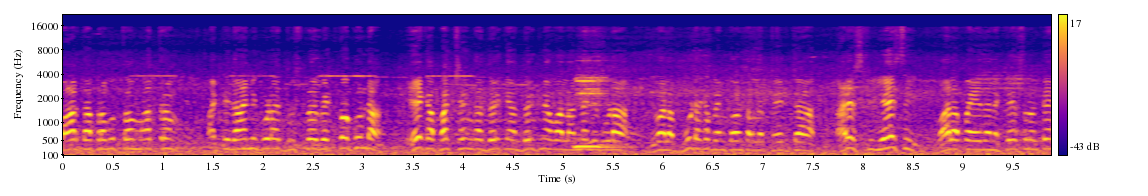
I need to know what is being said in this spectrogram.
భారత ప్రభుత్వం మాత్రం అట్టి దాన్ని కూడా దృష్టిలో పెట్టుకోకుండా ఏకపక్షంగా దొరికిన దొరికిన వాళ్ళందరినీ కూడా ఇవాళ బూటక ఎన్కౌంటర్లో పేరిట అరెస్ట్ చేసి వాళ్ళపై ఏదైనా కేసులుంటే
